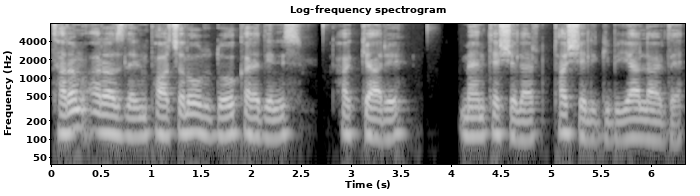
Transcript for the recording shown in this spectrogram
tarım arazilerinin parçalı olduğu Doğu Karadeniz, Hakkari, Menteşeler, Taşeli gibi yerlerde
